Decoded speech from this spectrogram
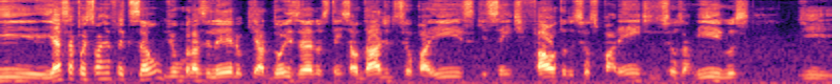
E, essa foi só a reflexão de um brasileiro que há dois anos tem saudade do seu país, que sente falta dos seus parentes, dos seus amigos, de,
